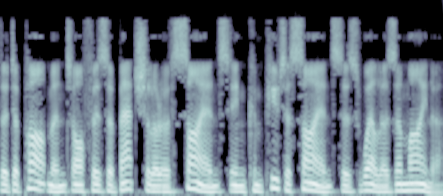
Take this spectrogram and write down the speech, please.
The department offers a Bachelor of Science in Computer Science as well as a minor.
